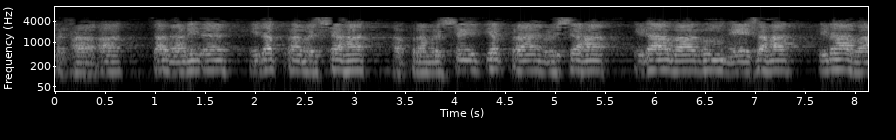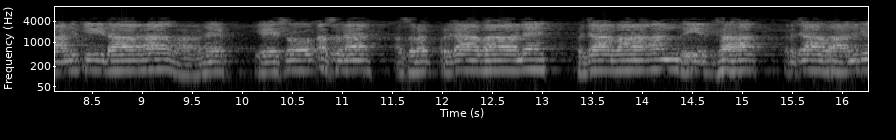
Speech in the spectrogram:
सखाः सदमित् इदप्रमृश्यः अप्रमृश्य इत्यप्रमृश्यः इडावागुम् एषः इडावानितीडावान् एषो असुर असुरप्रजावान् प्रजावान् दीर्घः प्रजावानिति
